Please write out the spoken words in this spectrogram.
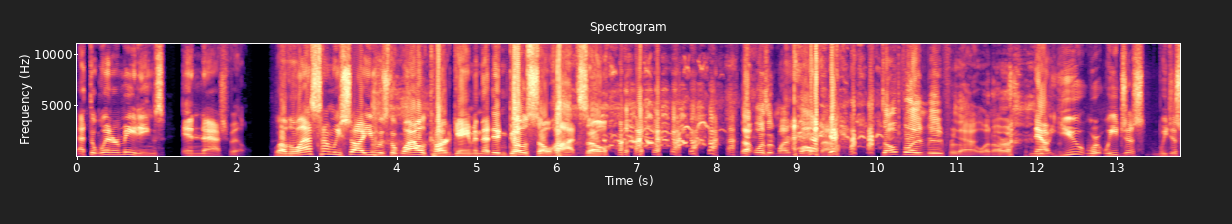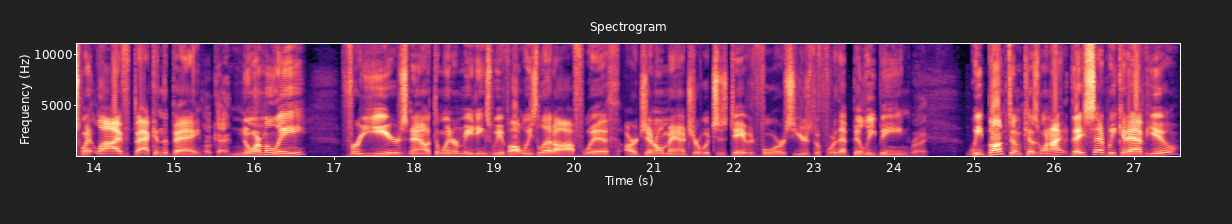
at the winter meetings in Nashville. Well, the last time we saw you was the wild card game, and that didn't go so hot. So That wasn't my fault now. Don't blame me for that one, all right? now you were, we just we just went live back in the bay. Okay. Normally, for years now at the winter meetings, we've always led off with our general manager, which is David Forst. Years before that, Billy Beane. Right. We bumped him because when I they said we could have you,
